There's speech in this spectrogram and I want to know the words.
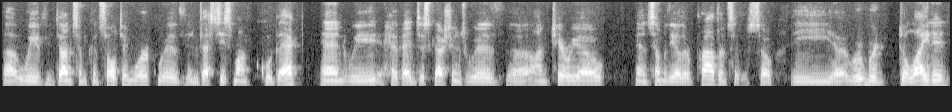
uh, we've done some consulting work with Investissement Quebec, and we have had discussions with uh, Ontario and some of the other provinces. So the uh, we're, we're delighted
